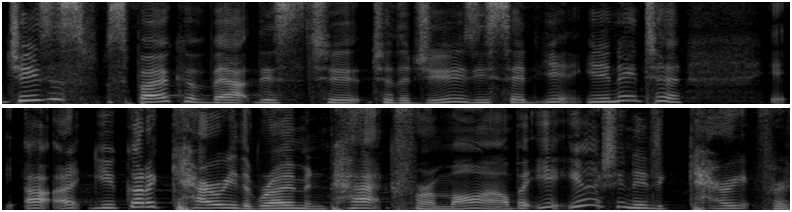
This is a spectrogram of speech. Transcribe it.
Jesus spoke about this to, to the Jews. He said, you, you need to, uh, uh, you've got to carry the Roman pack for a mile, but you, you actually need to carry it for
